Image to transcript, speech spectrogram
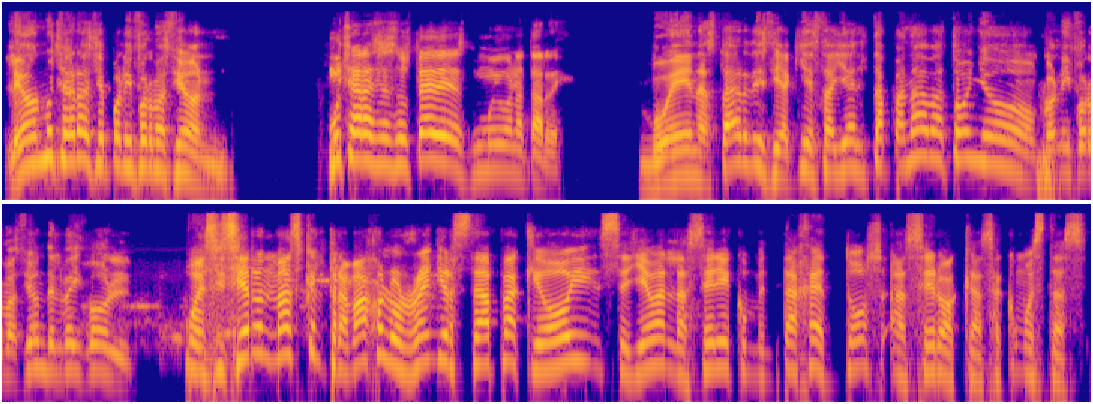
León, muchas gracias por la información. Muchas gracias a ustedes, muy buena tarde. Buenas tardes, y aquí está ya el Tapanaba, Toño, con información del béisbol. Pues hicieron más que el trabajo los Rangers Tapa, que hoy se llevan la serie con ventaja de 2 a 0 a casa. ¿Cómo estás?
